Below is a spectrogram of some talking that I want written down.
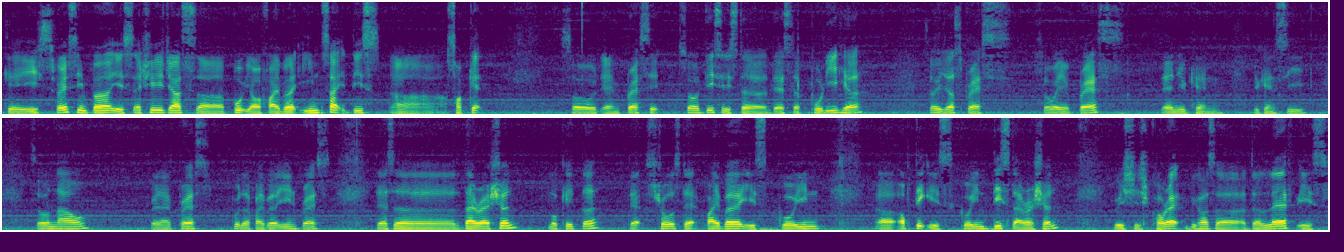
Okay it's very simple. It's actually just uh, put your fiber inside this uh, socket so and press it. So this is the there's a pulley here. So you just press. So when you press then you can you can see. So now when I press put the fiber in press there's a direction locator that shows that fiber is going uh, optic is going this direction which is correct because uh, the left is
